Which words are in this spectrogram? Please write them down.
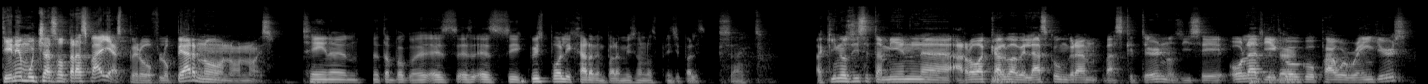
Tiene muchas otras fallas, pero flopear no, no, no es. Sí, no, no, yo tampoco. Es, es, es- sí, Chris Paul y Harden para mí son los principales. Exacto. Aquí nos dice también la arroba Calva Velasco, un gran basqueter, nos dice, hola. Diego Go Power Rangers.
